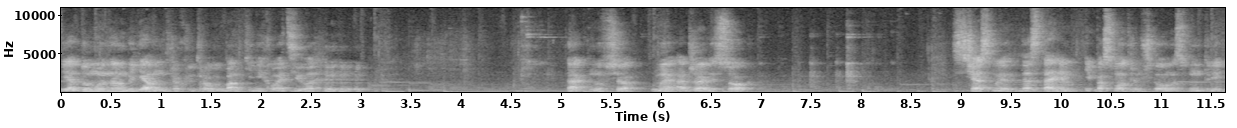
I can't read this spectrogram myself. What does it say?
Я думаю, нам бы явно трехлитровой банки не хватило. Так, ну все, мы отжали сок. Сейчас мы достанем и посмотрим, что у нас внутри.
